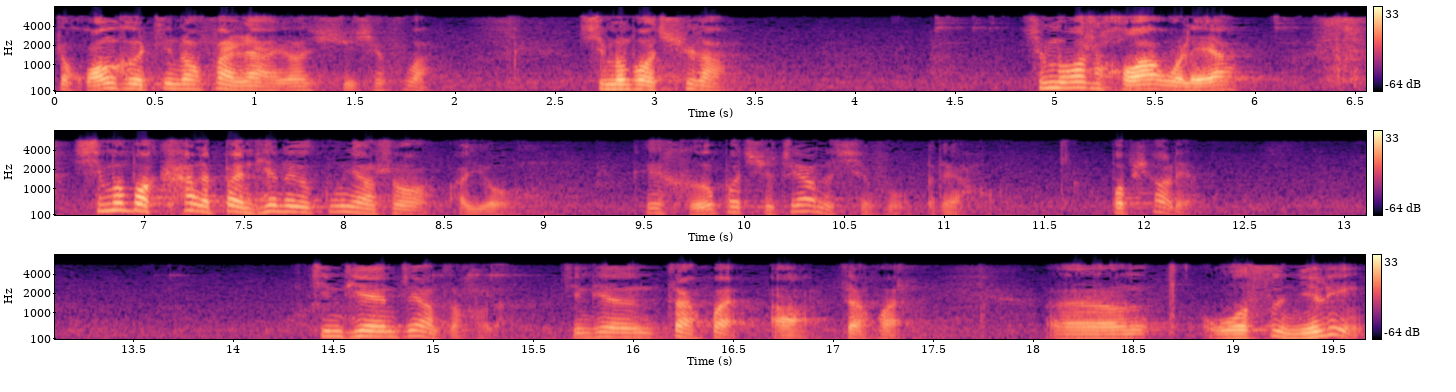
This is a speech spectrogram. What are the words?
这黄河经常泛滥，要娶媳妇啊。西门豹去了，西门豹说好啊，我来啊。西门豹看了半天那个姑娘，说：“哎呦，给河伯娶这样的媳妇不太好，不漂亮。今天这样子好了，今天暂缓啊，暂缓。嗯，我是泥令，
